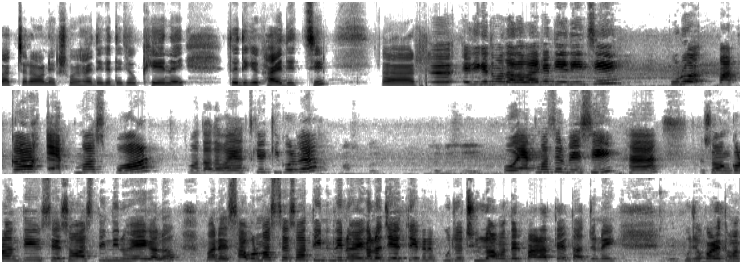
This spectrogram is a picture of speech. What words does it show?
বাচ্চারা অনেক সময় হয়, দেখে দেখেও খেয়ে নেয়। তো এদিকে খাইয়ে দিচ্ছি। আর এদিকে তোমার দাদাভাইকে দিয়ে দিয়েছি। পুরো পাক্কা এক মাস পর তোমার দাদাভাই আজকে কি করবে? ও এক মাসের বেশি হ্যাঁ। সংক্রান্তি শেষ হওয়ার তিন দিন হয়ে গেল। মানে শ্রাবণ মাস শেষ হওয়ার তিন দিন হয়ে গেল যেহেতু এখানে পুজো ছিল আমাদের পাড়াতে তার জন্যই পুজো করে তোমার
